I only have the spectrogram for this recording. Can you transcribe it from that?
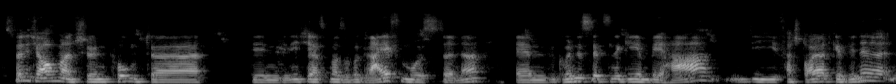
Das finde ich auch mal einen schönen Punkt, äh, den, den ich erst mal so begreifen musste. Ne? ähm, du gründest jetzt eine GmbH, die versteuert Gewinne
